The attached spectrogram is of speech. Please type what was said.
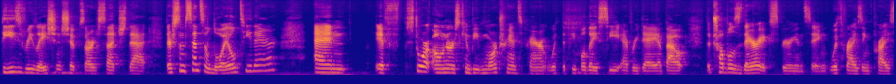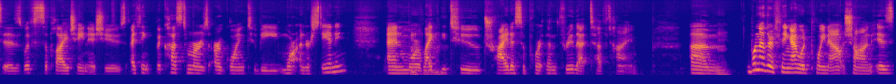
these relationships are such that there's some sense of loyalty there. And if store owners can be more transparent with the people they see every day about the troubles they're experiencing with rising prices, with supply chain issues, I think the customers are going to be more understanding and more mm-hmm. likely to try to support them through that tough time. Um, mm. One other thing I would point out, Sean, is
